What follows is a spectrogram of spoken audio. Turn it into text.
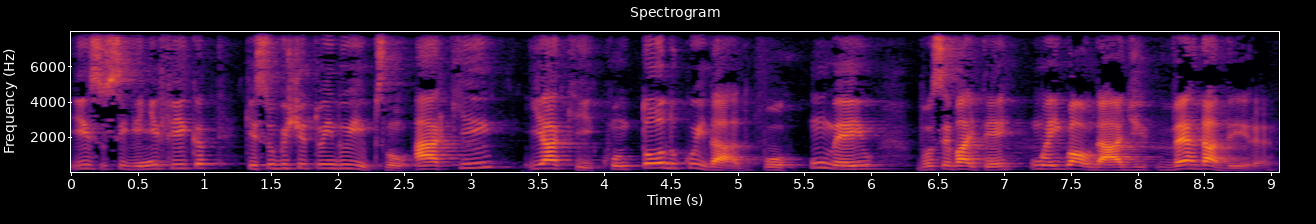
Isso significa que substituindo y aqui e aqui, com todo cuidado, por 1 meio, você vai ter uma igualdade verdadeira.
